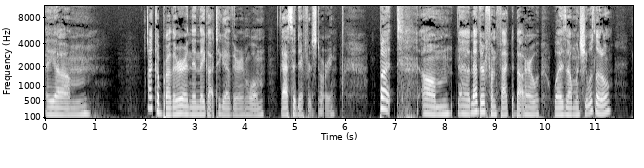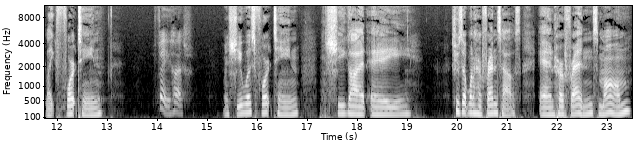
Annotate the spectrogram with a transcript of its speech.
a um like a brother, and then they got together, and well, that's a different story. But um, another fun fact about her was um, when she was little, like fourteen. Faye, hush. When she was fourteen, she got a. She was at one of her friend's house, and her friend's mom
